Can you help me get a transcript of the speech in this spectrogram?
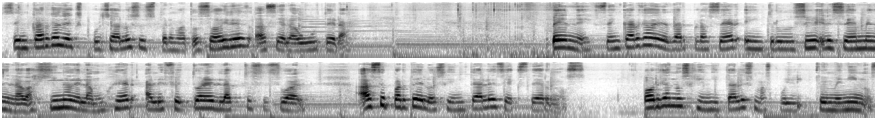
Se encarga de expulsar los espermatozoides hacia la útera. Pene. Se encarga de dar placer e introducir el semen en la vagina de la mujer al efectuar el acto sexual. Hace parte de los genitales externos. Órganos genitales femeninos.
